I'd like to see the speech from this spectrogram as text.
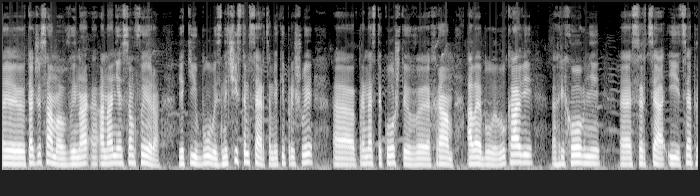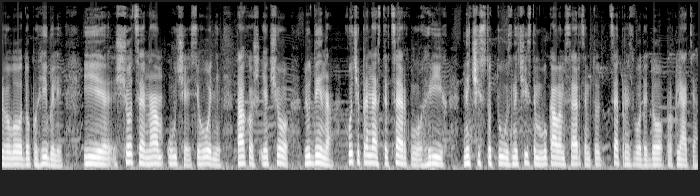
е, так же само в Ананія Самфира, які були з нечистим серцем, які прийшли е, принести кошти в храм, але були лукаві, гріховні е, серця, і це привело до погибелі. І що це нам учить сьогодні? Також, якщо людина хоче принести в церкву гріх, нечистоту з нечистим лукавим серцем, то це призводить до прокляття.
